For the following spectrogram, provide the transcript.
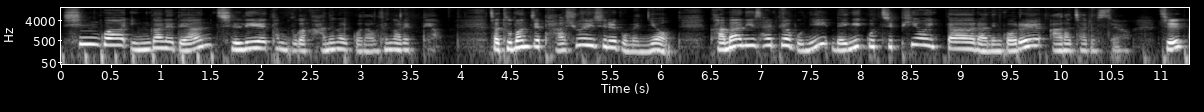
신과 인간에 대한 진리의 탐구가 가능할 거라고 생각했대요. 자, 두 번째 바쇼의 시를 보면요. 가만히 살펴보니 냉이꽃이 피어 있다라는 거를 알아차렸어요. 즉,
